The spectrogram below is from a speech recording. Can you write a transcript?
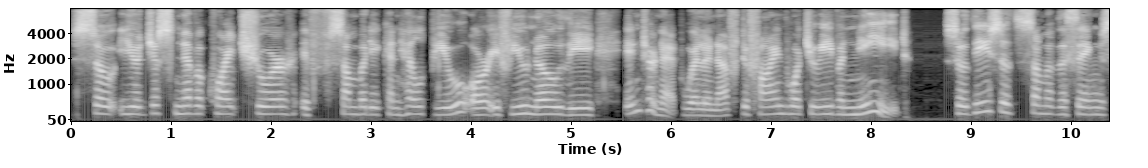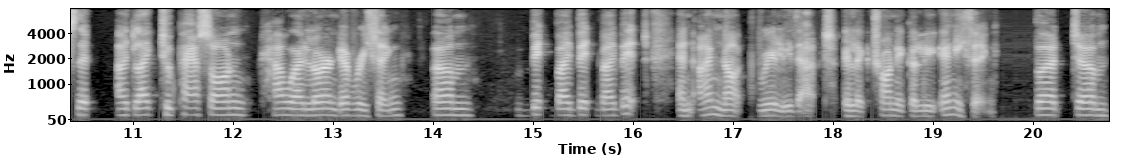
so you're just never quite sure if somebody can help you or if you know the internet well enough to find what you even need. So these are some of the things that I'd like to pass on how I learned everything. Um, bit by bit by bit. And I'm not really that electronically anything but um,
